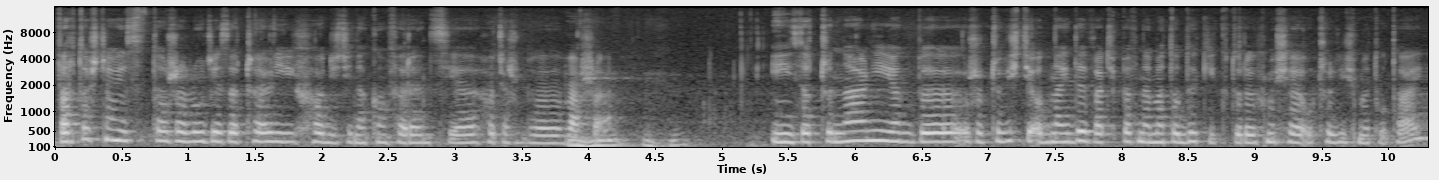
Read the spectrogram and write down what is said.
Wartością jest to, że ludzie zaczęli chodzić na konferencje, chociażby wasze, mm -hmm. i zaczynali jakby rzeczywiście odnajdywać pewne metodyki, których my się uczyliśmy tutaj,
